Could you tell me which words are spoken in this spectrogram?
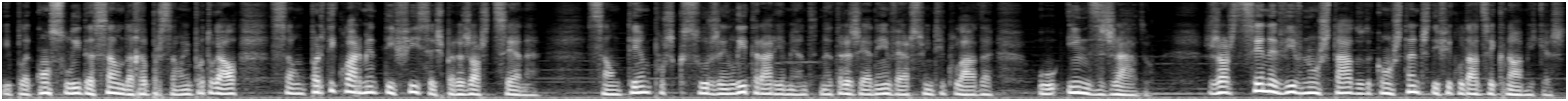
e pela consolidação da repressão em Portugal, são particularmente difíceis para Jorge de Sena. São tempos que surgem literariamente na tragédia em verso intitulada O Indesejado. Jorge Sena vive num estado de constantes dificuldades económicas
